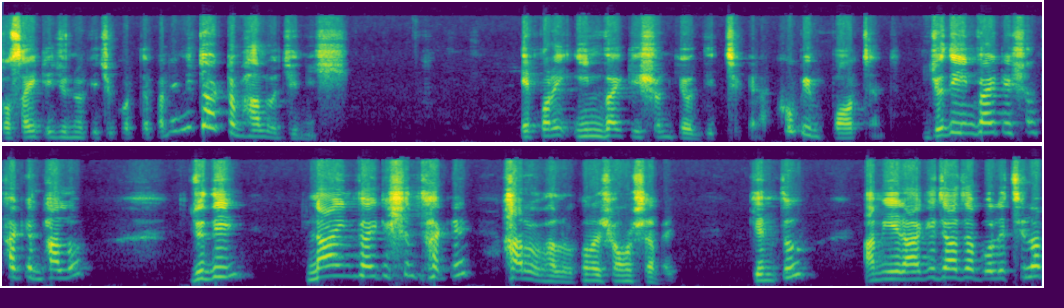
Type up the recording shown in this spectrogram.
সোসাইটির জন্য কিছু করতে পারেন, এটা একটা ভালো জিনিস। এরপরে ইনভাইটেশন কেউ দিচ্ছে কিনা? খুব ইম্পর্টেন্ট যদি ইনভাইটেশন থাকে, ভালো। যদি না ইনভাইটেশন থাকে, আরও ভালো, কোনো সমস্যা নেই। কিন্তু আমি এর আগে যা যা বলেছিলাম,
